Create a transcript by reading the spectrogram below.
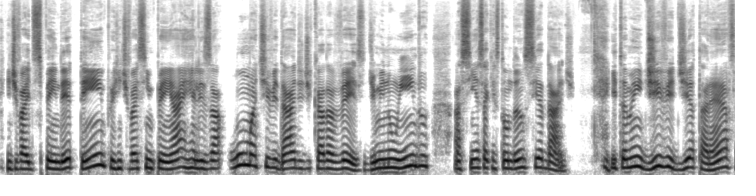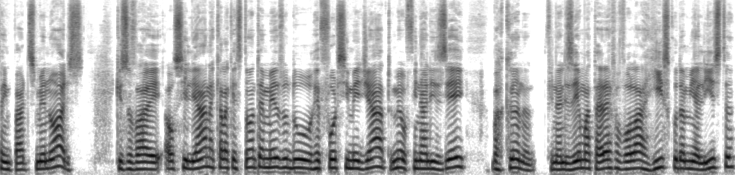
A gente vai despender tempo, a gente vai se empenhar em realizar uma atividade de cada vez, diminuindo assim essa questão da ansiedade. E também dividir a tarefa em partes menores, que isso vai auxiliar naquela questão até mesmo do reforço imediato. Meu, finalizei, bacana, finalizei uma tarefa, vou lá, risco da minha lista,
